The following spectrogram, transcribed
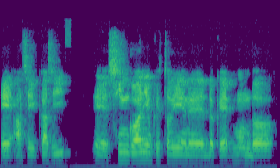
eh, hace casi eh, cinco años que estoy en el- lo que es mundo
